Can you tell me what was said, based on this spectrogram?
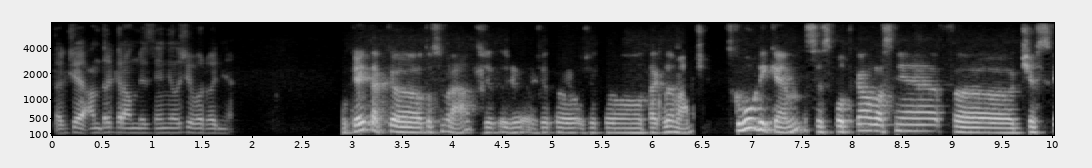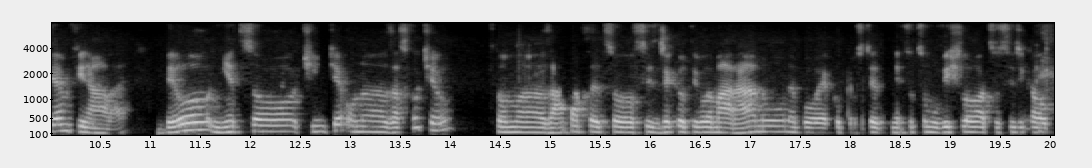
Takže underground mi změnil život hodně. OK, tak uh, to jsem rád, že, že, že, to, že to takhle máš. S Kubou Dikem se spotkal vlastně v eh, českém finále. Bylo něco, čím tě on zaskočil? v tom eh, zápase, co si řekl, ty vole, má ránu, nebo jako prostě něco, co mu vyšlo a co si říkal, OK.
